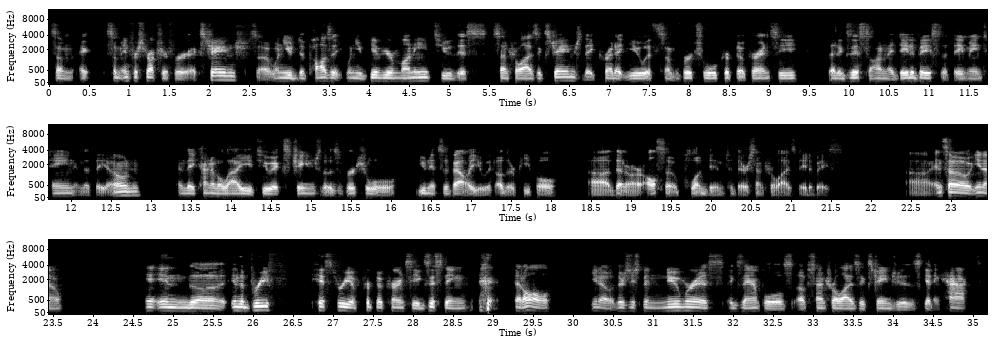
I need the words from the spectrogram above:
some eh, some infrastructure for exchange. So when you deposit, when you give your money to this centralized exchange, they credit you with some virtual cryptocurrency that exists on a database that they maintain and that they own. and they kind of allow you to exchange those virtual units of value with other people uh, that are also plugged into their centralized database. Uh, and so, you know, in, in the in the brief history of cryptocurrency existing at all, you know, there's just been numerous examples of centralized exchanges getting hacked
